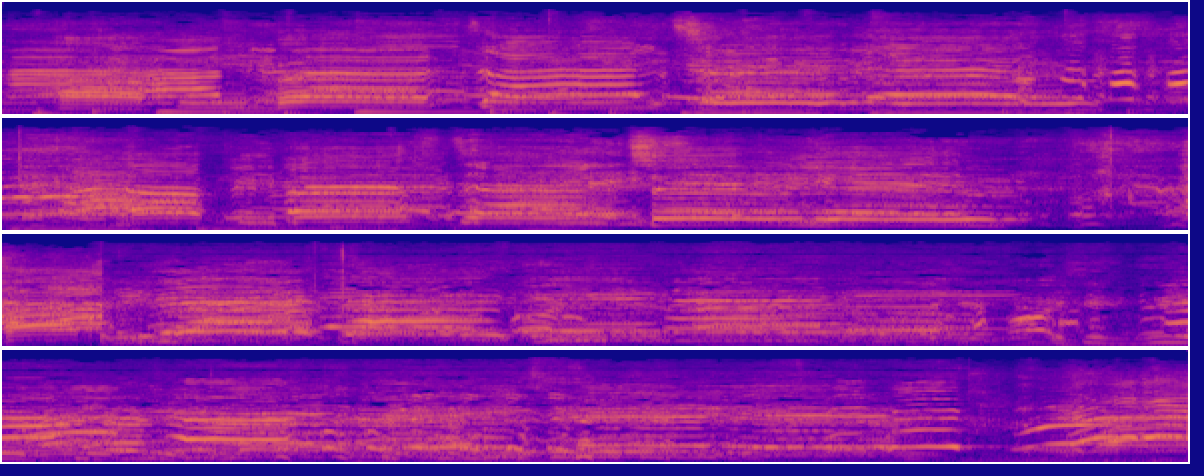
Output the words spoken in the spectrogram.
Happy birthday to you. Happy birthday to you. Happy birthday to you. As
